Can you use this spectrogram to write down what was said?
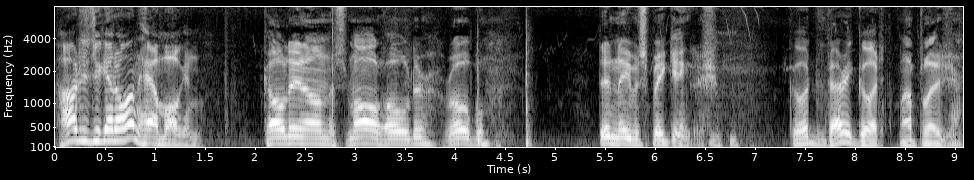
How did you get on, Herr Morgan? Called in on the small holder, Roble. Didn't even speak English. Good, very good. My pleasure.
